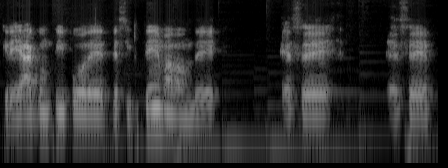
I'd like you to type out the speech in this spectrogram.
crea algún tipo de, de sistema donde ese, ese,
